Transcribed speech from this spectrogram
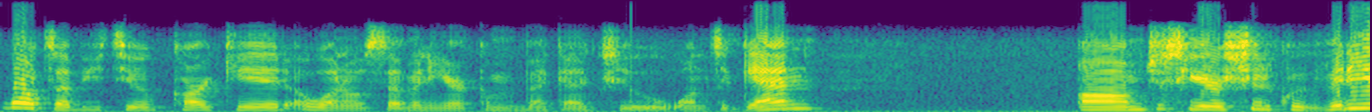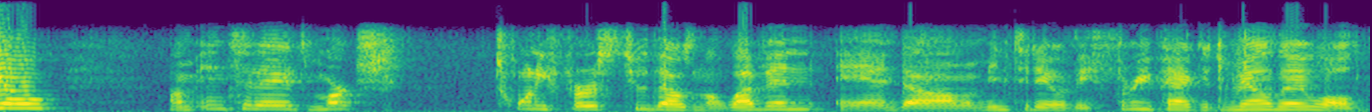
What's up YouTube? Cardkid 0107 here coming back at you once again. Um just here to shoot a quick video. I'm in today, it's March 21st, 2011, and um, I'm in today with a three package mail day, well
